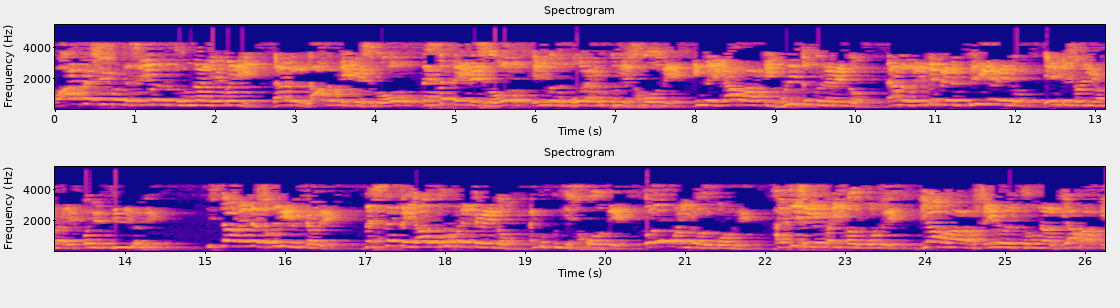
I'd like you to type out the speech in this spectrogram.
பார்ட்னர்ஷிப் ஒன்று செய்வதற்கு முன்னால் எப்படி நாங்கள் லாபத்தை பேசுகிறோம் நஷ்டத்தை பேசுகிறோம் என்பது போல அன்புக்குரிய சமூகமே இந்த வியாபாரத்தை முடித்துக் கொள்ள வேண்டும். நாங்கள் ரெண்டு பேரும் பிரிய வேண்டும் என்று சொல்லி வந்தால் எப்படி பிரிவது இஸ்லாம் என்ற சொல்லி இருக்கிறது? நஷ்டத்தை யார் பொறுப்படைக்க வேண்டும்? அன்புக்குரிய சமூகத்தை தொடர் படிப்பது போன்று ஹஜ்ஜி செய்ய படிப்பது போன்று வியாபாரம் செய்வதற்கு முன்னால் வியாபாரத்தை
